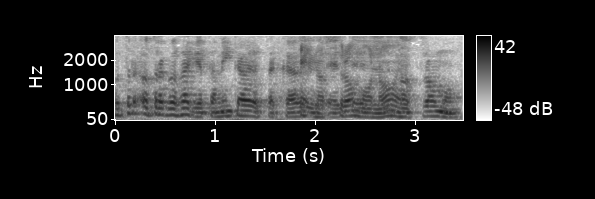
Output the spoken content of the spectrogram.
Otra, otra cosa que también cabe destacar. El Nostromo, ¿no? Nostromo.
